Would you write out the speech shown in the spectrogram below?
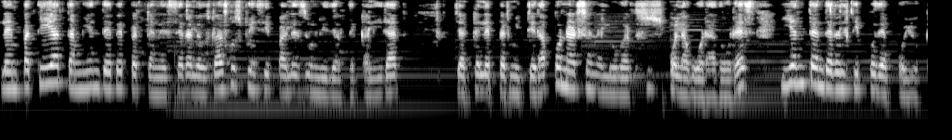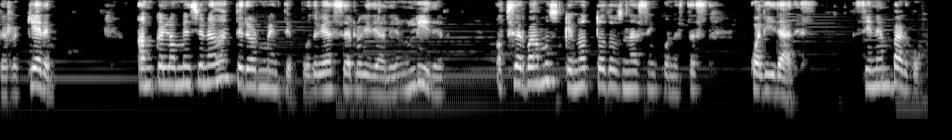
la empatía también debe pertenecer a los rasgos principales de un líder de calidad, ya que le permitirá ponerse en el lugar de sus colaboradores y entender el tipo de apoyo que requieren. Aunque lo mencionado anteriormente podría ser lo ideal en un líder, observamos que no todos nacen con estas cualidades. Sin embargo,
